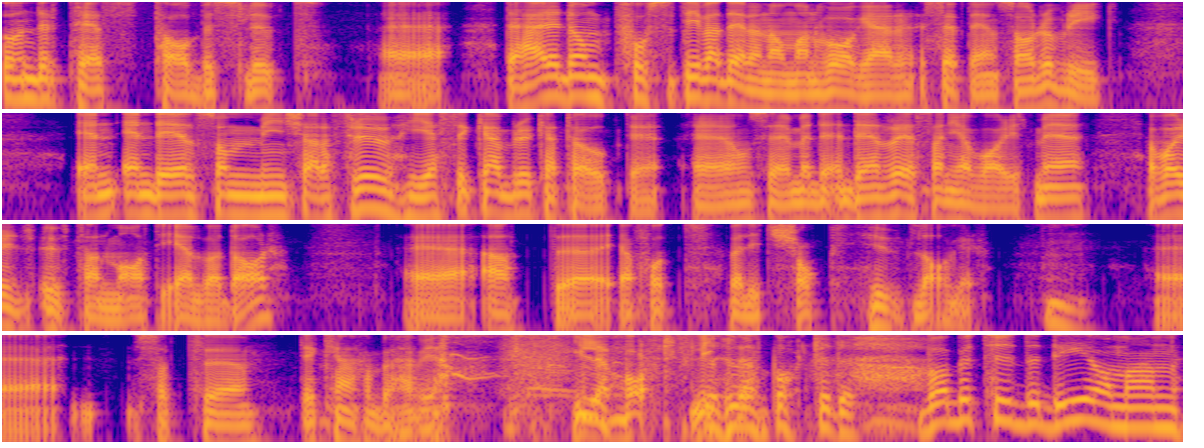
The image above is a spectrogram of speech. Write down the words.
under press, ta beslut. Eh, det här är de positiva delarna om man vågar sätta en sån rubrik. En, en del som min kära fru Jessica brukar ta upp det. Eh, hon säger, men den, den resan jag varit med, jag har varit utan mat i elva dagar. Eh, att eh, jag fått väldigt tjock hudlager. Mm. Eh, så att eh, det kanske behöver jag fila bort lite. Fila bort det. Vad betyder det om man,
